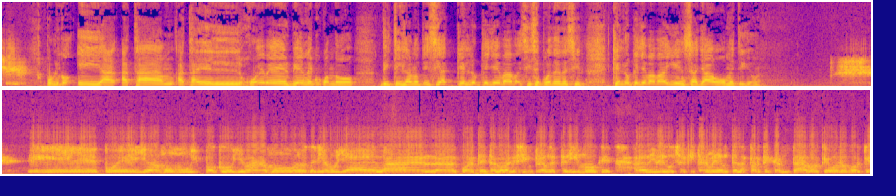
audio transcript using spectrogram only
Sí. Público, y hasta, hasta el jueves, el viernes, cuando disteis la noticia, ¿qué es lo que llevaba, si se puede decir, qué es lo que llevaba ahí ensayado o metido? Eh, pues llevamos muy poco, llevamos, bueno, teníamos ya la, cuarteta con la que siempre nos despedimos, que a mí me gusta quitarme antes las partes cantadas porque, bueno, porque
